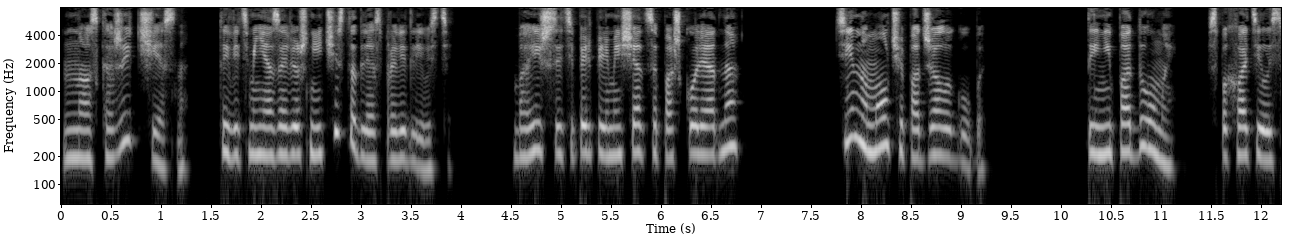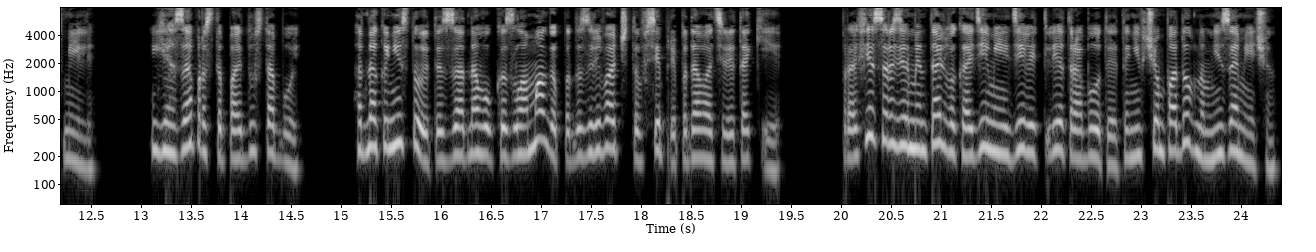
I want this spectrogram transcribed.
Но скажи честно, ты ведь меня зовешь не чисто для справедливости? Боишься теперь перемещаться по школе одна?» Тина молча поджала губы. «Ты не подумай», — спохватилась Милли. «Я запросто пойду с тобой. Однако не стоит из-за одного козломага подозревать, что все преподаватели такие. Профессор Зерменталь в Академии девять лет работает и ни в чем подобном не замечен.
